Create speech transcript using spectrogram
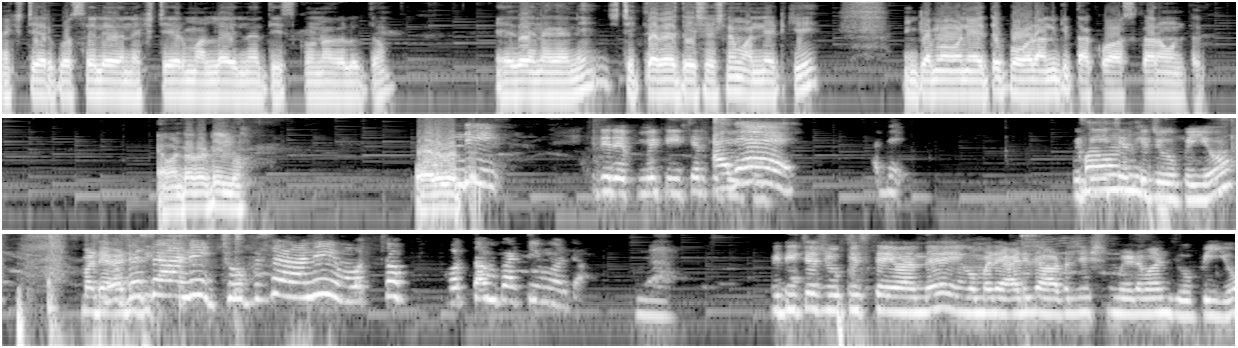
నెక్స్ట్ ఇయర్కి వస్తాయి. లేదా నెక్స్ట్ ఇయర్ మళ్ళీ ఏదైనా తీసుకునగలుగుతాం. ఏదైనా కానీ స్టిక్కర్ అయితే వేసేసినాం అన్నిటికీ. ఇంకా మౌని అయితే పోవడానికి తక్కువ ఆస్కారం ఉంటుంది. ఏమంటారు వీళ్ళు ఓడగొట్టు ఇది రేపు మీ టీచర్ అదే. అదే. మీ టీచర్కి చూపియు మా డాడీ చూపిస్తా అని చూపిస్తా అని మొత్తం మొత్తం పెట్టిమాట మీ టీచర్ చూపిస్తే ఏమందే? ఇగో మా డాడీది ఆర్డర్ చేసిన మేడం అని చూపియు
